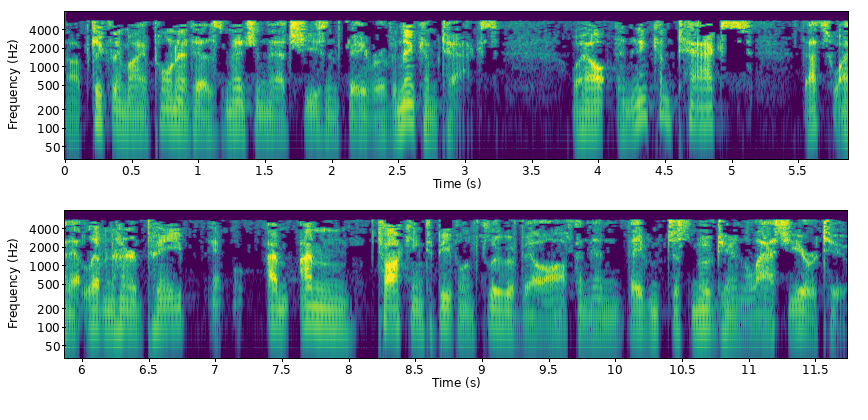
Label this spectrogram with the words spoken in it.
uh, particularly my opponent has mentioned that she's in favor of an income tax. Well, an income tax. That's why that 1,100 people. I'm, I'm talking to people in Pflugerville often, and they've just moved here in the last year or two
